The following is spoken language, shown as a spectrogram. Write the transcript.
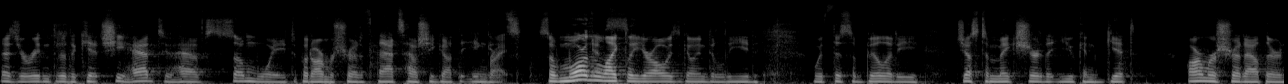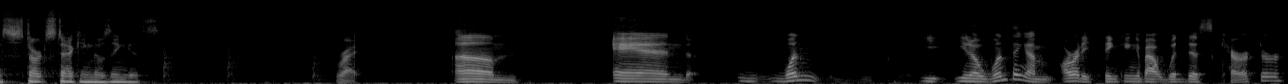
as you're reading through the kit, she had to have some way to put armor shred if that's how she got the ingots. So more than Yes. likely, you're always going to lead with this ability just to make sure that you can get armor shred out there and start stacking those ingots. Right. Um and one you, you know, one thing I'm already thinking about with this character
